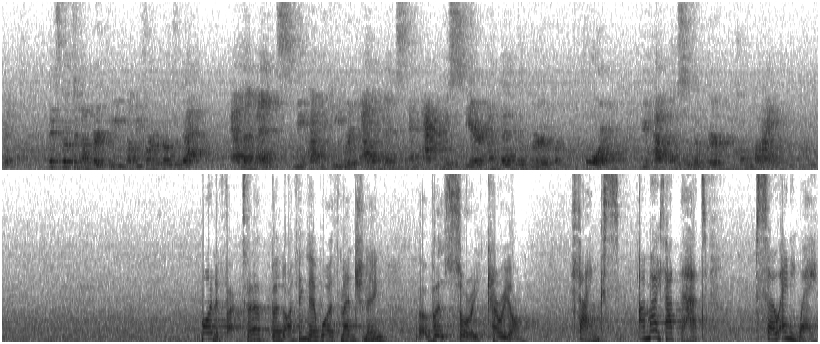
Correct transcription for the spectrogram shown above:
Okay, Let's go to number three. Now, before we go to that, elements, we have the keyword elements and atmosphere, and then the verb form. You have also the verb combine. minor factor, but I think they're worth mentioning. Uh, But sorry, carry on. Thanks. I might add that. So, anyway,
